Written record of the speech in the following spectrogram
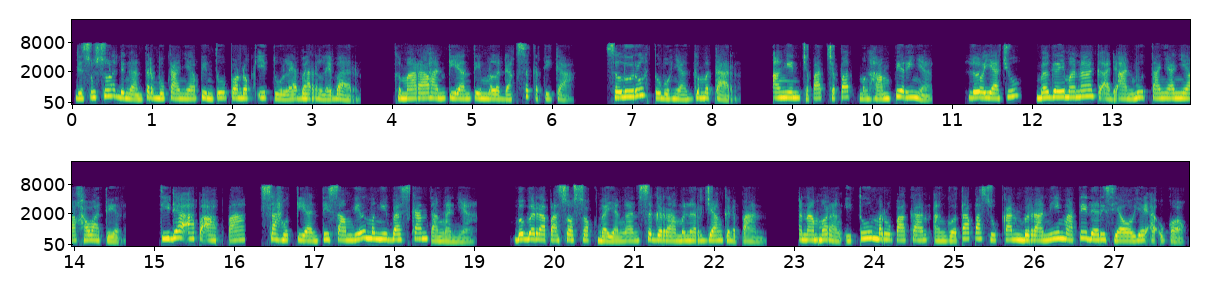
Disusul dengan terbukanya pintu pondok itu lebar-lebar. Kemarahan Tianti meledak seketika. Seluruh tubuhnya gemetar. Angin cepat-cepat menghampirinya. Lo Yacu, bagaimana keadaanmu tanyanya khawatir. Tidak apa-apa, sahut Tianti sambil mengibaskan tangannya. Beberapa sosok bayangan segera menerjang ke depan. Enam orang itu merupakan anggota pasukan berani mati dari Xiao Yao Kok.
